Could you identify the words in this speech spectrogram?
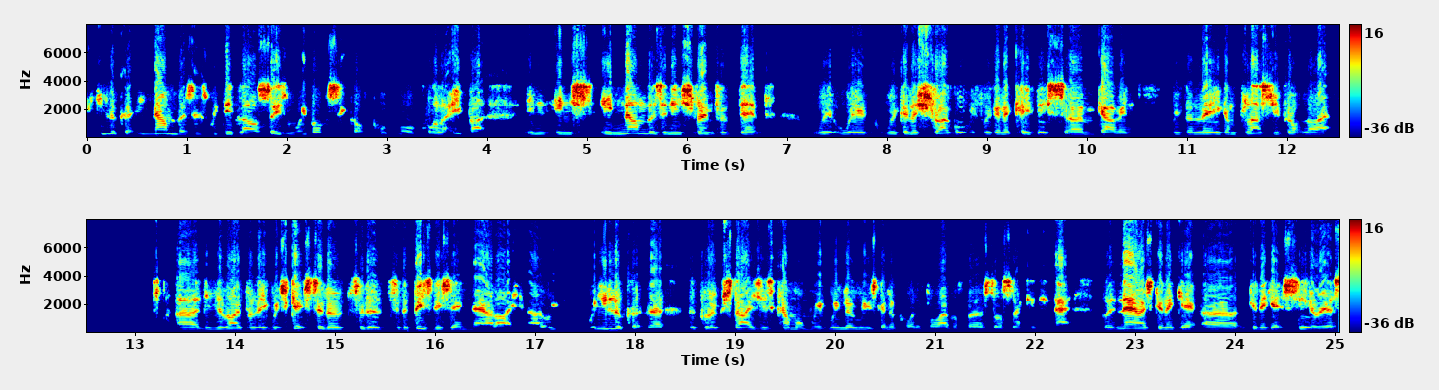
if you look at in numbers as we did last season, we've obviously got more quality, but in, in, in numbers and in strength of depth, we're, we're, we're going to struggle if we're going to keep this um, going with the league. And plus, you've got like uh, the Europa League, which gets to the to the to the business end now. Like you know, when you look at the, the group stages, come on, we, we knew we was going to qualify either first or second in that, but now it's going to get uh, going to get serious.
